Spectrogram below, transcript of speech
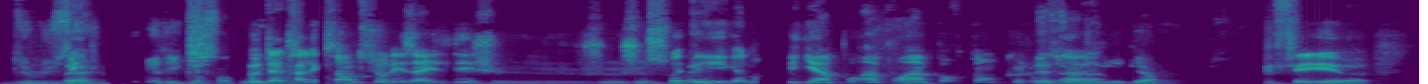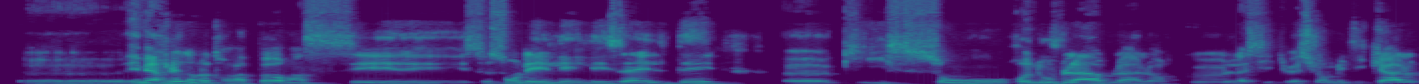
de l'usage du numérique en santé. Peut-être, Alexandre, sur les ALD, je, je, souhaitais également. Il y a un, un point important que l'on a fait euh, euh, émerger dans notre rapport. Hein, ce sont les, les, les ALD euh, qui sont renouvelables alors que la situation médicale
